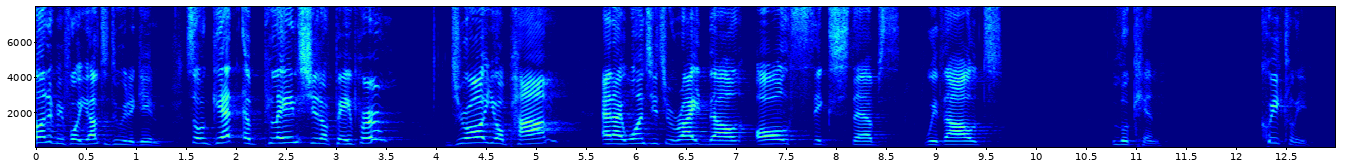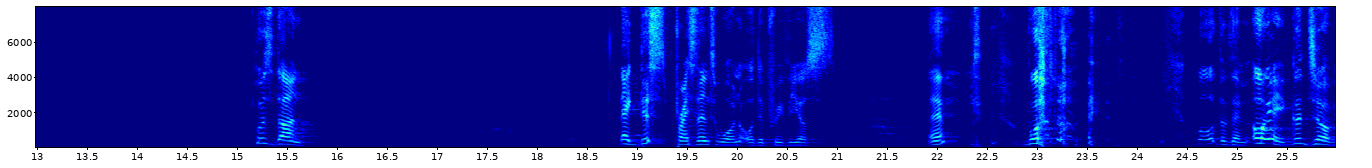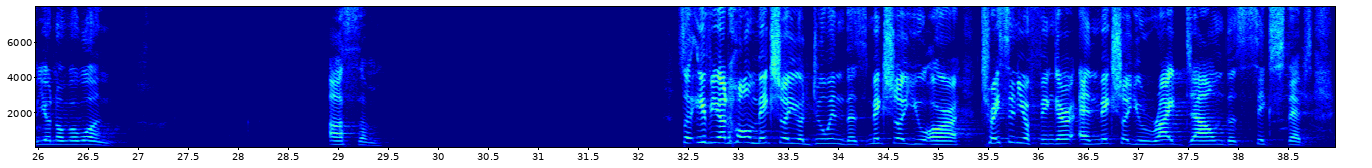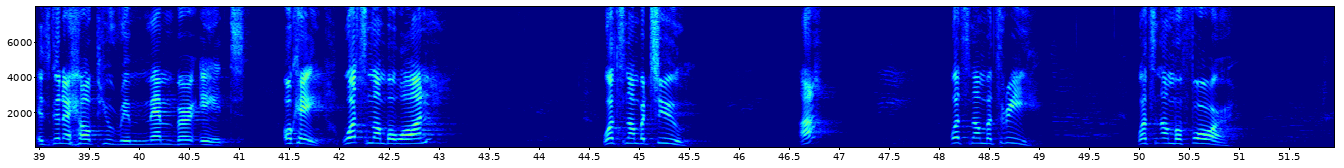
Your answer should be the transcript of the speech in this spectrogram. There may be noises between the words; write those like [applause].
Done it before, you have to do it again. So get a plain sheet of paper, draw your palm, and I want you to write down all six steps without looking. Quickly. Who's done? Like this present one or the previous? Eh? [laughs] Both of. [laughs] Both of them. Okay, good job. You're number one. Awesome. So if you're at home, make sure you're doing this. Make sure you are tracing your finger and make sure you write down the six steps. It's going to help you remember it. Okay, what's number one? What's number two? Huh? What's number three? What's number four?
